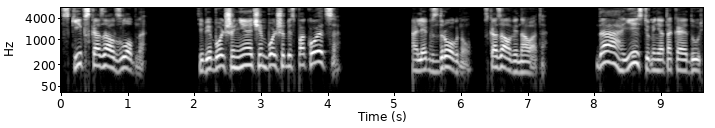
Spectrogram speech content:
Скиф сказал злобно. Тебе больше не о чем больше беспокоиться?» Олег вздрогнул, сказал виновато. «Да, есть у меня такая дурь.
